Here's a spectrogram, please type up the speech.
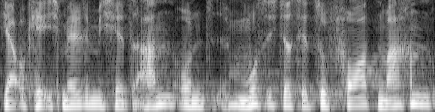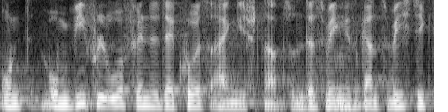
Ja, okay, ich melde mich jetzt an und muss ich das jetzt sofort machen? Und um wie viel Uhr findet der Kurs eigentlich statt? Und deswegen mhm. ist ganz wichtig,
